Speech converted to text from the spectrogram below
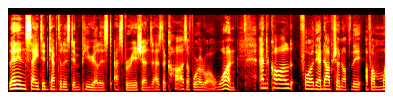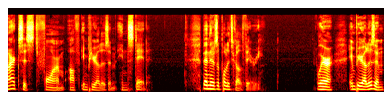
Lenin cited capitalist imperialist aspirations as the cause of World War I and called for the adoption of, the, of a Marxist form of imperialism instead. Then there's a political theory where imperialism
